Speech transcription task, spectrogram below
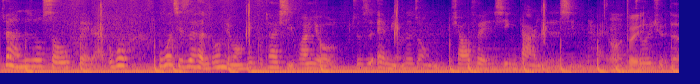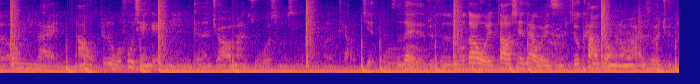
虽然是说收费啦，不过不过其实很多女王都不太喜欢有就是 M 有那种消费性大爷的心态，哦对就会觉得哦你来，然后就是我付钱给你，你可能就要满足我什么什么什么的条件之类的，就是我到为到现在为止，就看到这种人，我还是会觉得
